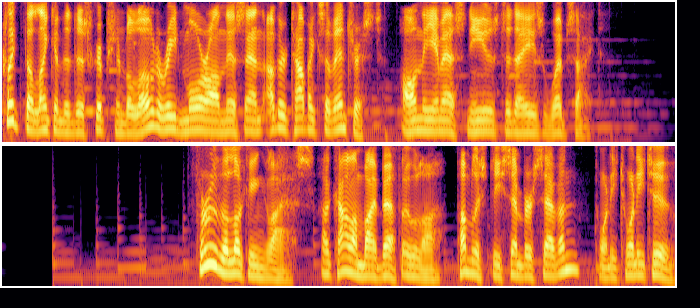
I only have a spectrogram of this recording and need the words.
Click the link in the description below to read more on this and other topics of interest on the MS News Today's website. Through the Looking Glass, a column by Beth Ullah, published December 7, 2022.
